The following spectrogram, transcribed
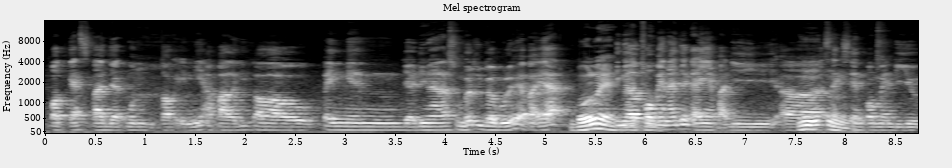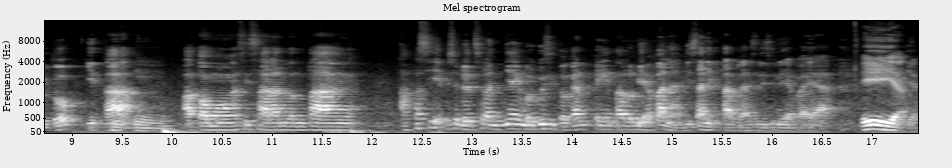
podcast Pajak Muntok ini. Apalagi kalau pengen jadi narasumber juga boleh ya Pak ya. boleh Tinggal cuma- komen aja kayaknya Pak di uh, Mm-mm. section komen di YouTube kita. Mm-mm. Atau mau ngasih saran tentang apa sih episode selanjutnya yang bagus itu kan pengen tahu lebih apa nah bisa nih kita bahas di sini ya Pak ya. Iya, Iya.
